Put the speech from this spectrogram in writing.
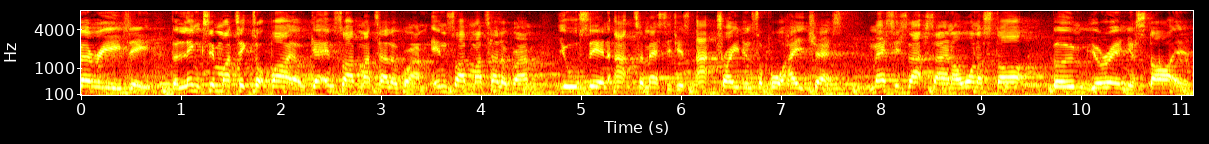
Very easy. The link's in my TikTok bio. Get inside my Telegram. Inside my Telegram, you will see an at to messages at Trading Support HS. Message that saying I want to start. Boom, you're in. You're started.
